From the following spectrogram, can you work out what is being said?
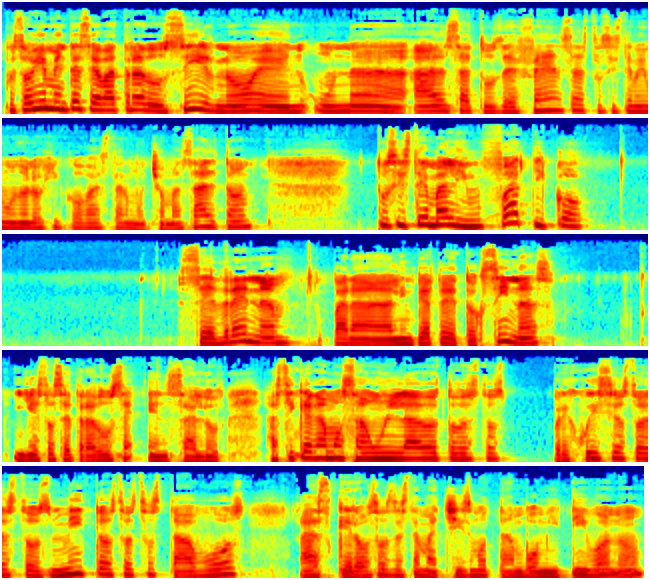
pues obviamente se va a traducir, ¿no? En una alza tus defensas, tu sistema inmunológico va a estar mucho más alto, tu sistema linfático se drena para limpiarte de toxinas, y esto se traduce en salud. Así que hagamos a un lado todos estos prejuicios, todos estos mitos, todos estos tabús asquerosos de este machismo tan vomitivo, ¿no?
